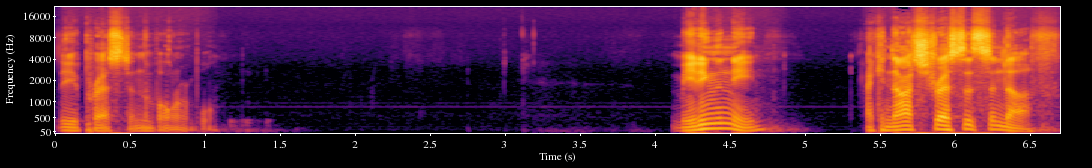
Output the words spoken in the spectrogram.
the oppressed and the vulnerable. Meeting the need. I cannot stress this enough.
